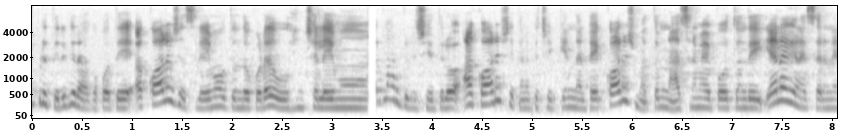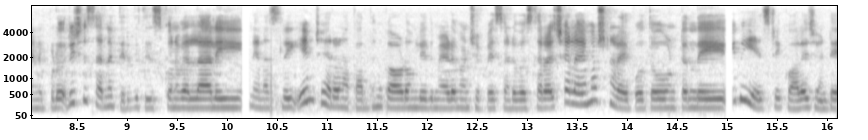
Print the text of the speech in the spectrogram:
ఇప్పుడు తిరిగి రాకపోతే ఆ కాలేజ్ అసలు ఏమవుతుందో కూడా ఊహించలేము. దుర్మార్గుల చేతిలో ఆ కాలేజ్ కనుక చిక్కిందంటే కాలేజ్ మొత్తం నాశనం అయిపోతుంది ఎలాగైనా సరే నేను ఇప్పుడు రిషి సార్ని తిరిగి తీసుకుని వెళ్ళాలి. నేను అసలు ఏం చేయాలో నాకు అర్థం కావడం లేదు మేడం అని చెప్పేసి అండి వస్తారా? చాలా ఎమోషనల్ అయిపోతూ ఉంటుంది. ఈబీఎస్టీ కాలేజ్ అంటే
